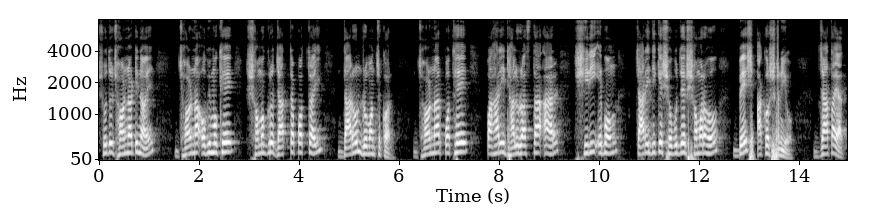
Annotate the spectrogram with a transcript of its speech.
শুধু ঝর্ণাটি নয়, ঝর্ণা অভিমুখে সমগ্র যাত্রাপথটাই দারুণ রোমাঞ্চকর। ঝর্ণার পথে পাহাড়ি ঢালু রাস্তা আর সিঁড়ি এবং চারিদিকে সবুজের সমারোহ বেশ আকর্ষণীয়। যাতায়াত।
